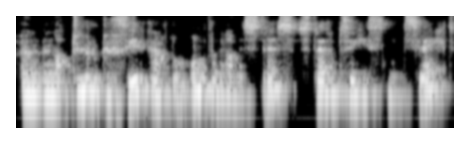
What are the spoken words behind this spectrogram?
een, een, natuurlijke veerkracht om om te gaan met stress. Stress op zich is niet slecht,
